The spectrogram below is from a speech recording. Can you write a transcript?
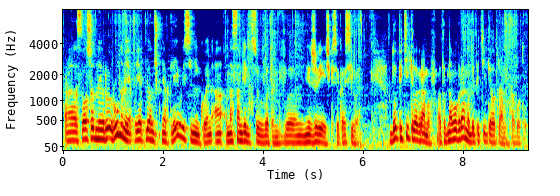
А, с волшебными рунами я пленочку не отклеиваю синенькую, а на самом деле все в этом, в нержавеечке, все красиво. До 5 килограммов, от 1 грамма до 5 килограммов работает.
